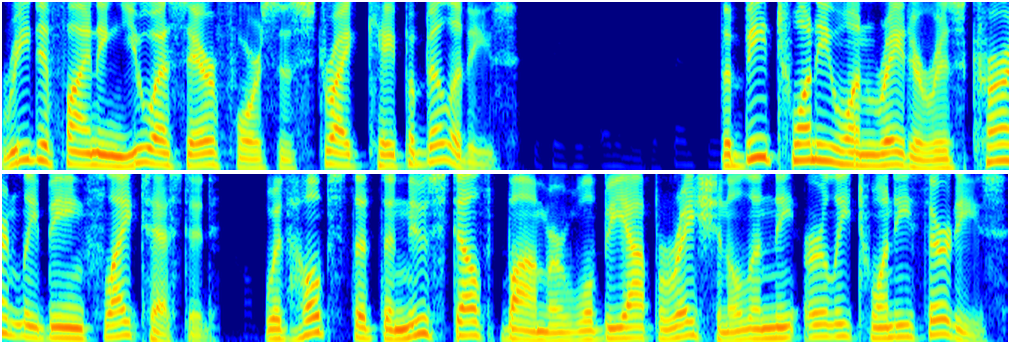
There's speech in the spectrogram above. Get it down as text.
redefining U.S. Air Force's strike capabilities. The B 21 Raider is currently being flight tested, with hopes that the new stealth bomber will be operational in the early 2030s.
